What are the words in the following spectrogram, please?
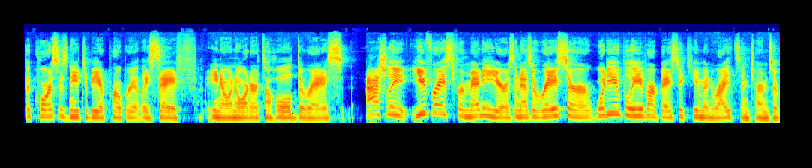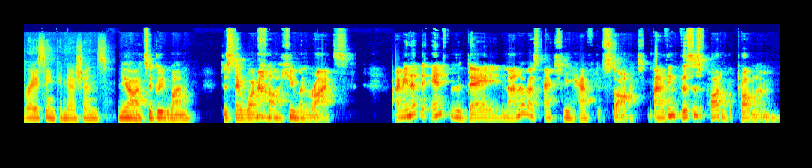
the courses need to be appropriately safe, you know, in order to hold the race. Ashleigh, you've raced for many years, and as a racer, what do you believe are basic human rights in terms of racing conditions? Yeah, it's a good one to say what are human rights. I mean, at the end of the day, none of us actually have to start. I think this is part of the problem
